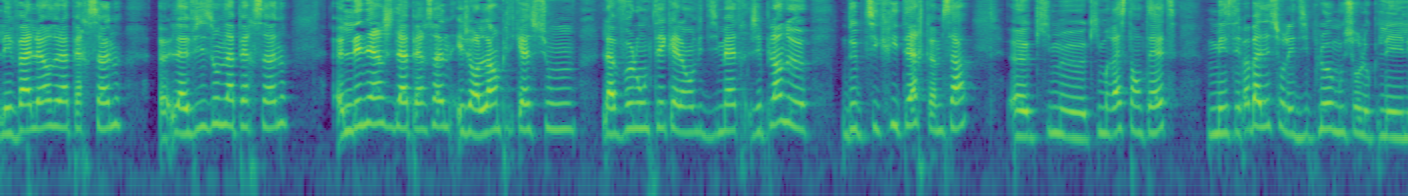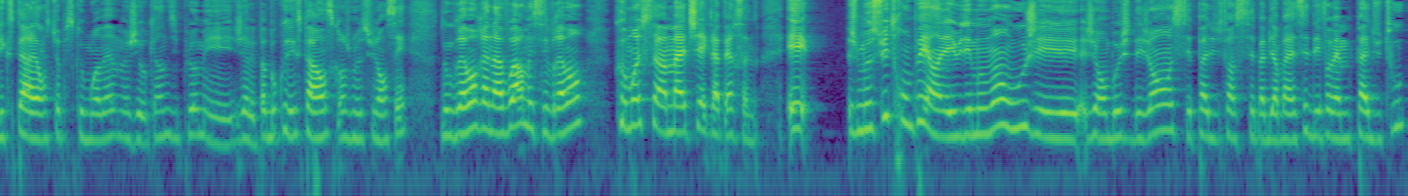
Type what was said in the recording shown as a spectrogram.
les valeurs de la personne, la vision de la personne, l'énergie de la personne et genre l'implication, la volonté qu'elle a envie d'y mettre. J'ai plein de, de petits critères comme ça euh, qui me qui me restent en tête, mais c'est pas basé sur les diplômes ou sur l'expérience, tu vois, parce que moi-même j'ai aucun diplôme et j'avais pas beaucoup d'expérience quand je me suis lancée. Donc vraiment rien à voir, mais c'est vraiment comment ça va matcher avec la personne. Et je me suis trompée. Hein. Il y a eu des moments où j'ai embauché des gens, c'est pas du, enfin c'est pas bien passé, des fois même pas du tout.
